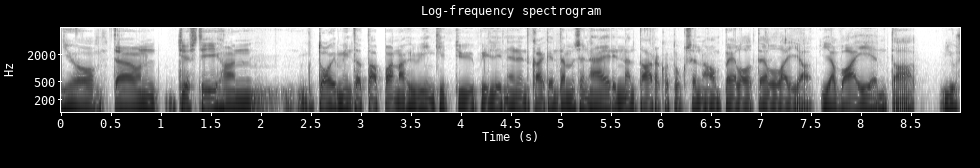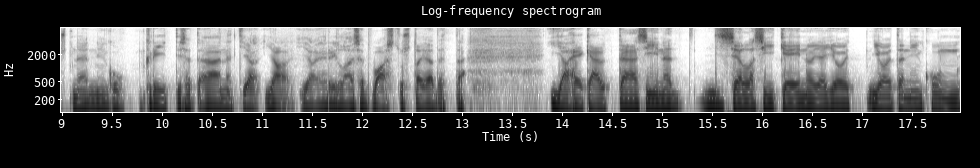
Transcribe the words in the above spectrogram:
Joo, tämä on tietysti ihan toimintatapana hyvinkin tyypillinen, että kaiken tämmöisen häirinnän tarkoituksena on pelotella ja, ja vaientaa just ne niin kuin kriittiset äänet ja, ja, ja erilaiset vastustajat, että ja he käyttää siinä sellaisia keinoja, joita niin kuin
